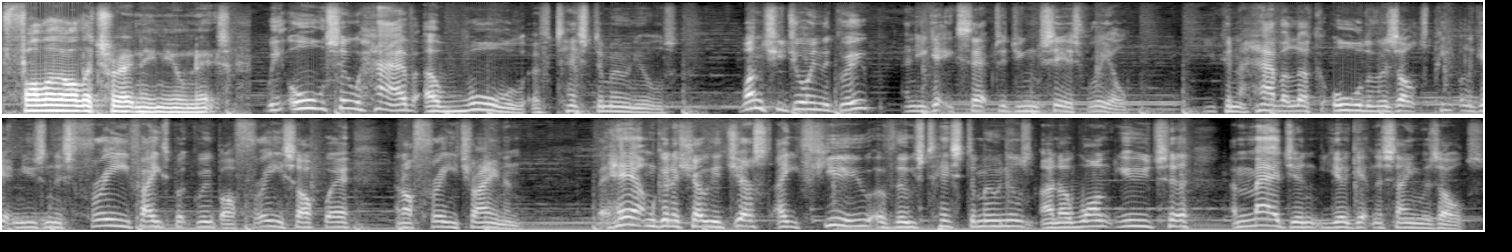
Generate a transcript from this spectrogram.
follow all the training units. We also have a wall of testimonials once you join the group and you get accepted, you can see it's real. You can have a look at all the results people are getting using this free Facebook group, our free software, and our free training. But here I'm going to show you just a few of those testimonials, and I want you to imagine you're getting the same results.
